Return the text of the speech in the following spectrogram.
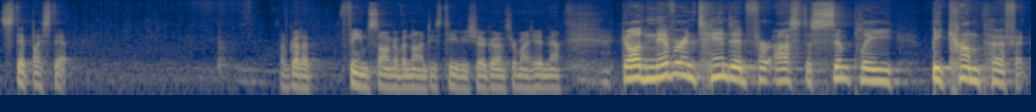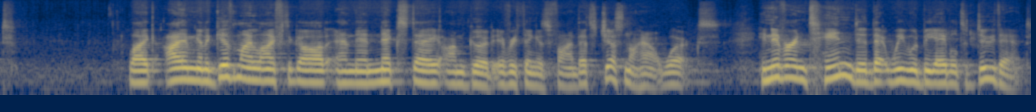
step by step. I've got a theme song of a 90s TV show going through my head now. God never intended for us to simply become perfect. Like, I am going to give my life to God, and then next day I'm good, everything is fine. That's just not how it works. He never intended that we would be able to do that.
